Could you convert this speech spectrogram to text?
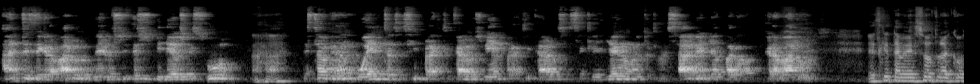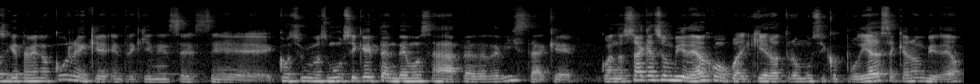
antes de grabarlos, de los, esos videos que subo. Ajá. Les tengo que dar vueltas, así, practicarlos bien, practicarlos hasta que llegue un momento que me salgan ya para grabarlos. Es que también es otra cosa que también ocurre, que entre quienes este, consumimos música y tendemos a perder de vista, que cuando sacas un video, como cualquier otro músico pudiera sacar un video,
